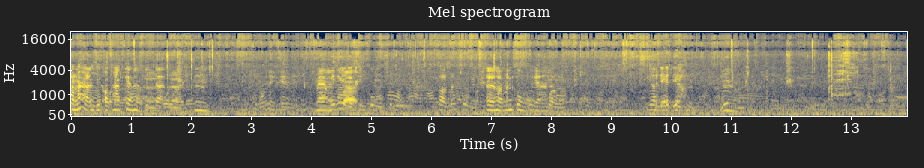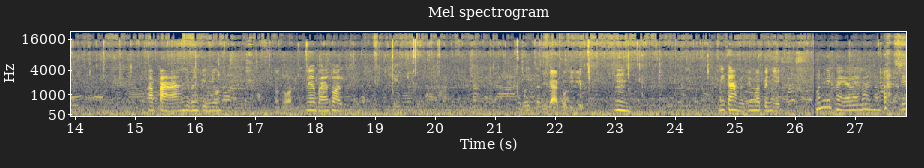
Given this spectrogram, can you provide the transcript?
ทำไมเราคือขอพักแค่นั้นกินได้อืมของแห้งแม่ๆไม่ได้จะกินกุ้งใช่ไหมทอดมันกุ้งเหรอเออหอยมันกุ้งแค่นั้นกวางเนื้อเด็ดเดียวอืมปลาปลาที่เพิ่นกินอยู่เอาทอดเนื้อปลาทอด มือกัน นี่ยากกว่ากินอีก อืมไม่กล้างก็จะมาเป็นอีก มันมีไข่อะไรบ้างคะมี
